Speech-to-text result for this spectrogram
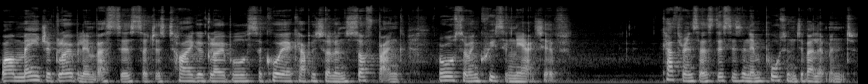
While major global investors such as Tiger Global, Sequoia Capital, and SoftBank are also increasingly active. Catherine says this is an important development.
